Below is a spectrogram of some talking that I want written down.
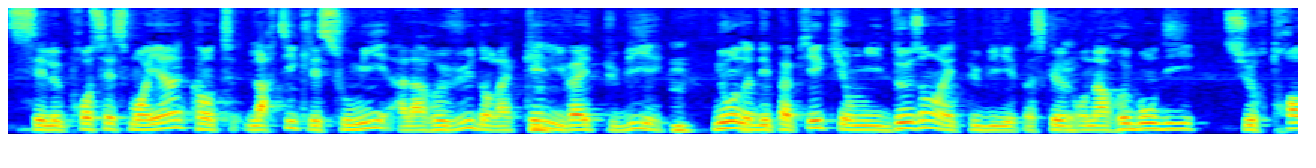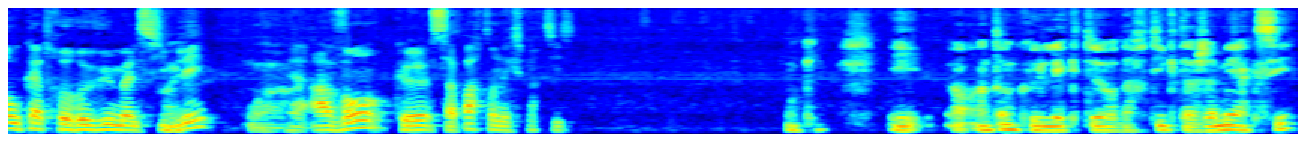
c'est le process moyen quand l'article est soumis à la revue dans laquelle Mm. il va être publié. Mm. Nous, on a des papiers qui ont mis deux ans à être publiés parce que Mm. a rebondi sur trois ou quatre revues mal ciblées Wow. euh, avant que ça parte en expertise. Ok. Et en, en tant que lecteur d'articles, t'as jamais accès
